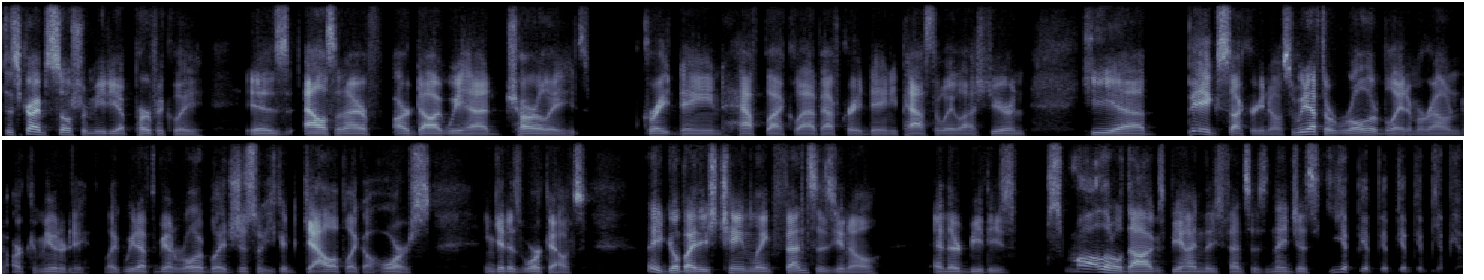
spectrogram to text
describes social media perfectly. Is Alice and I our, our dog we had Charlie, he's Great Dane, half black lab, half Great Dane. He passed away last year, and he uh big sucker, you know. So we'd have to rollerblade him around our community. Like we'd have to be on rollerblades just so he could gallop like a horse and get his workouts. He'd go by these chain link fences, you know, and there'd be these small little dogs behind these fences, and they just yip yip yip yip yip yip yip.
